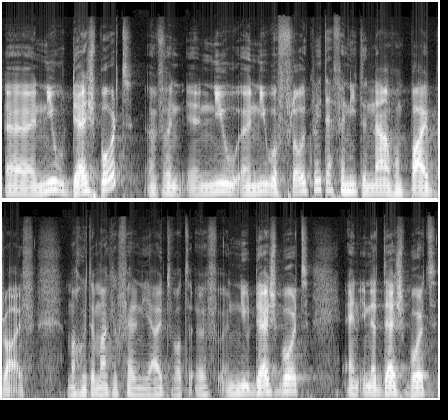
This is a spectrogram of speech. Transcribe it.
uh, nieuw dashboard. Een, een, nieuw, een nieuwe flow. Ik weet even niet de naam van Pipedrive. Maar goed, dat maakt ook verder niet uit. Wat, uh, een nieuw dashboard. En in dat dashboard,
